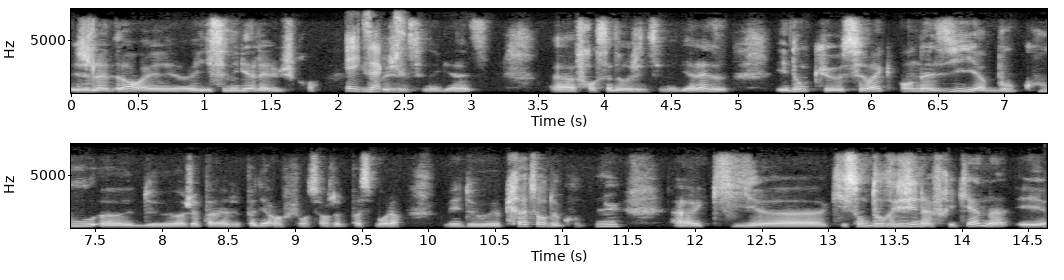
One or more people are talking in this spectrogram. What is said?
et je l'adore. Et il est sénégalais, lui, je crois. Exact. D'origine sénégalaise. Euh, français d'origine sénégalaise. Et donc euh, c'est vrai qu'en Asie il y a beaucoup euh, de, je vais pas, je vais pas dire influenceurs, j'aime pas ce mot-là, mais de créateurs de contenu qui qui sont d'origine africaine et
